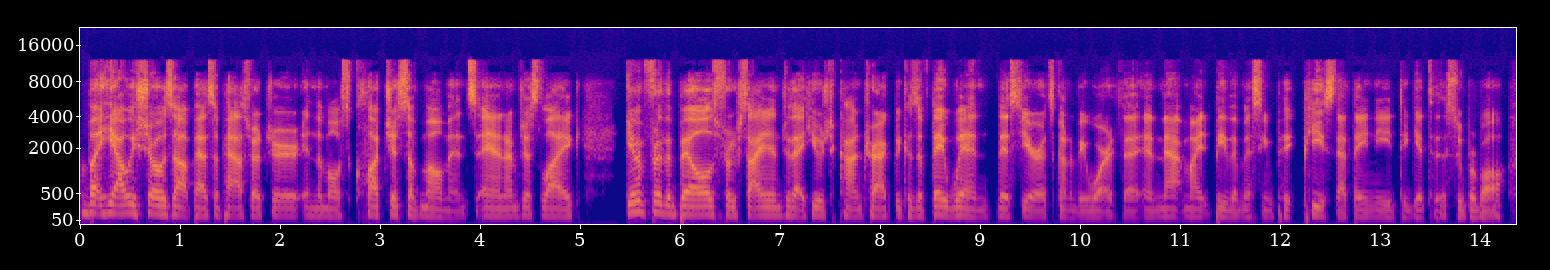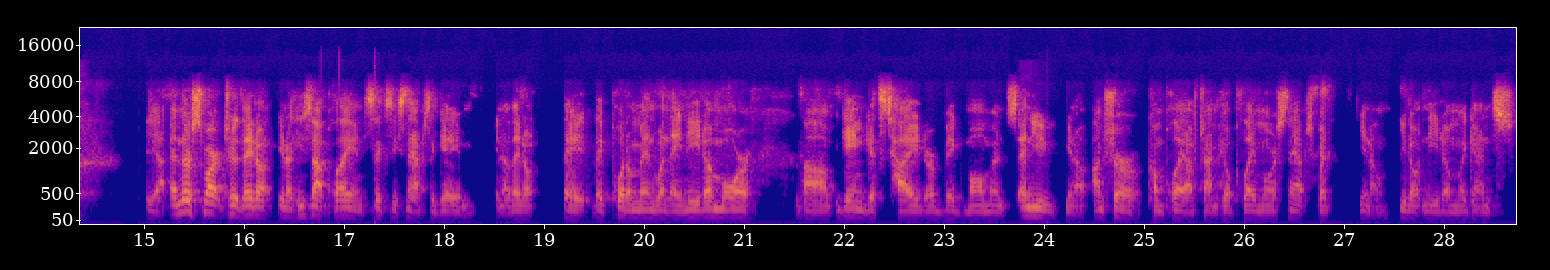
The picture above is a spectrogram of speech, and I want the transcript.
but he always shows up as a pass rusher in the most clutchest of moments. And I'm just like, give it for the Bills for signing to that huge contract because if they win this year, it's going to be worth it, and that might be the missing piece that they need to get to the Super Bowl. Yeah, and they're smart too. They don't, you know, he's not playing sixty snaps a game. You know, they don't. They they put him in when they need him, or um, game gets tight or big moments. And you, you know, I'm sure come playoff time he'll play more snaps, but you know, you don't need him against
